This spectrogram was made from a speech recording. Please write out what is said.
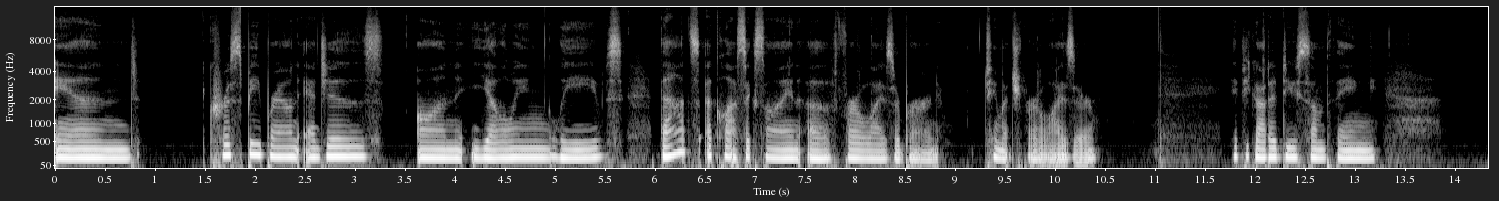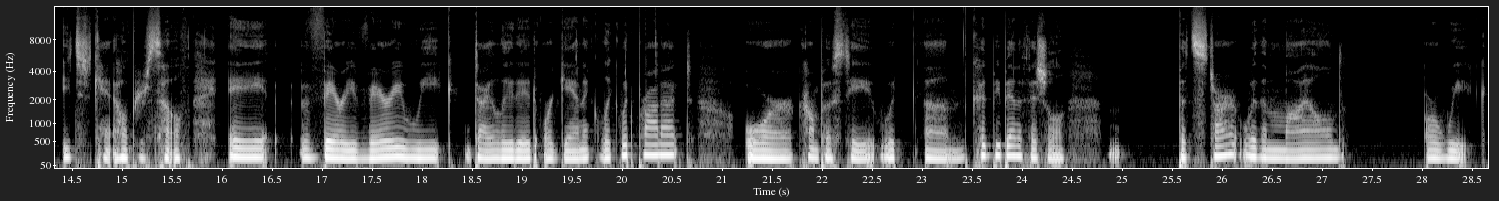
and crispy brown edges on yellowing leaves, that's a classic sign of fertilizer burn, too much fertilizer. If you got to do something, you just can't help yourself. A very, very weak diluted organic liquid product or compost tea would um, could be beneficial, but start with a mild or weak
